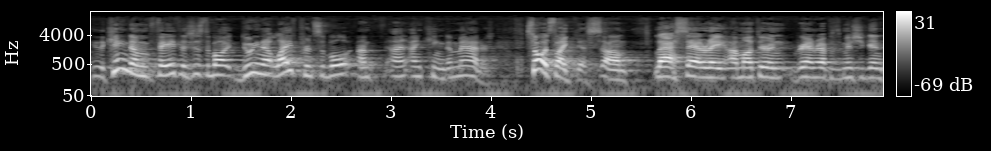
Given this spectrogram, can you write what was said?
the kingdom faith is just about doing that life principle on, on, on kingdom matters. So it's like this. Um, last Saturday, I'm out there in Grand Rapids, Michigan.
